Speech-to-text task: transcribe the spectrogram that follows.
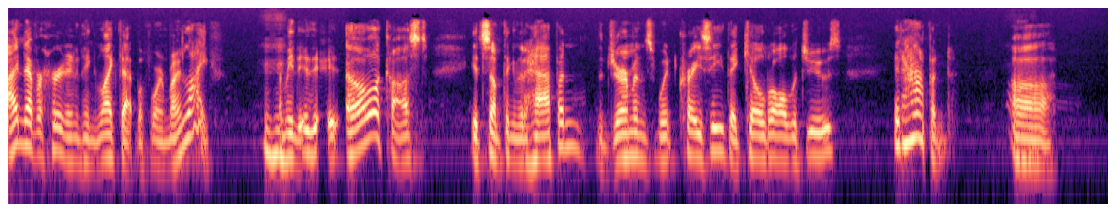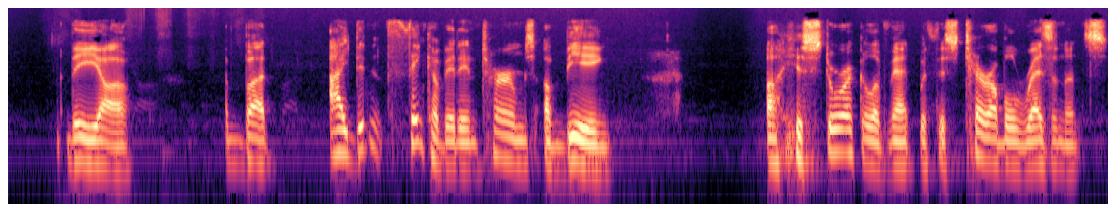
I never heard anything like that before in my life. Mm-hmm. I mean, it, it, Holocaust, it's something that happened. The Germans went crazy. They killed all the Jews. It happened. Uh, the uh, but I didn't think of it in terms of being a historical event with this terrible resonance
